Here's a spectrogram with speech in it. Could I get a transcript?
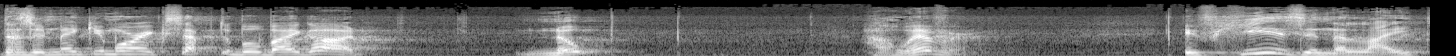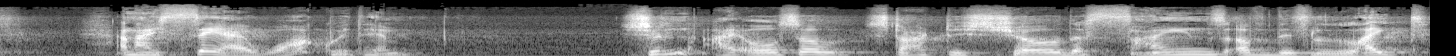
Does it make you more acceptable by God? Nope. However, if He is in the light and I say I walk with Him, shouldn't I also start to show the signs of this light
